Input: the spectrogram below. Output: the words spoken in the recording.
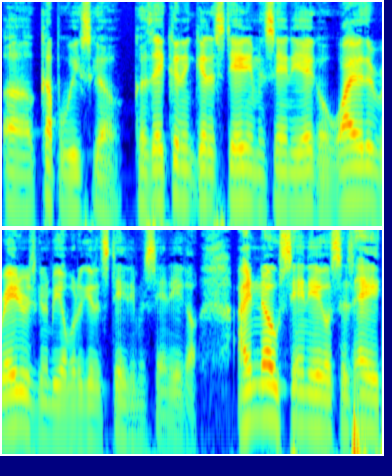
a couple weeks ago? Because they couldn't get a stadium in San Diego. Why are the Raiders going to be able to get a stadium in San Diego? I know San Diego says, "Hey,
